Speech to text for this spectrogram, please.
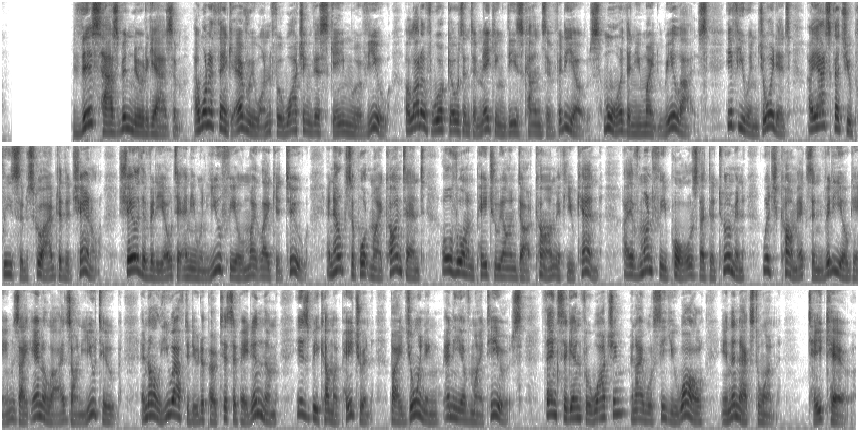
This has been Nerdgasm. I want to thank everyone for watching this game review. A lot of work goes into making these kinds of videos, more than you might realize. If you enjoyed it, I ask that you please subscribe to the channel, share the video to anyone you feel might like it too, and help support my content over on patreon.com if you can. I have monthly polls that determine which comics and video games I analyze on YouTube, and all you have to do to participate in them is become a patron by joining any of my tiers. Thanks again for watching, and I will see you all in the next one. Take care.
